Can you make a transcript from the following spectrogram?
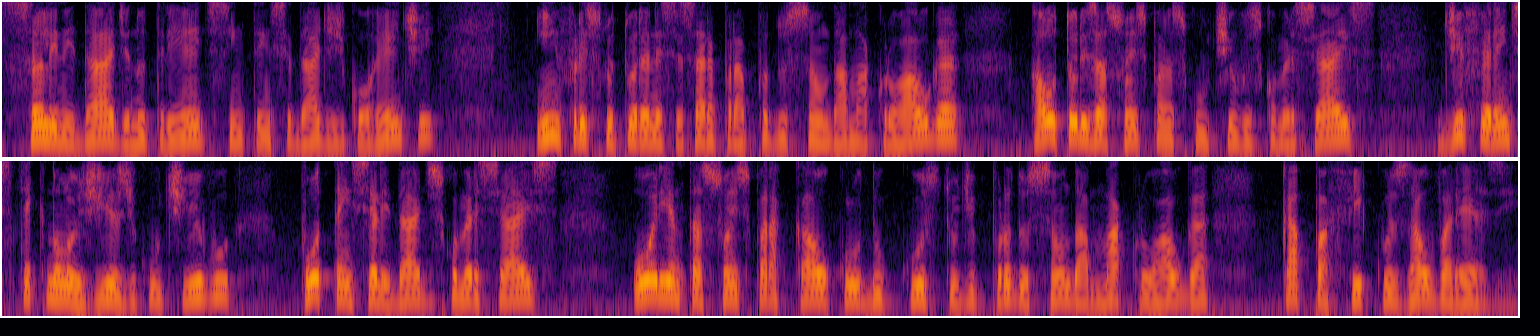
salinidade, nutrientes, intensidade de corrente, infraestrutura necessária para a produção da macroalga, autorizações para os cultivos comerciais, diferentes tecnologias de cultivo, potencialidades comerciais, orientações para cálculo do custo de produção da macroalga Capaficus alvarezi,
